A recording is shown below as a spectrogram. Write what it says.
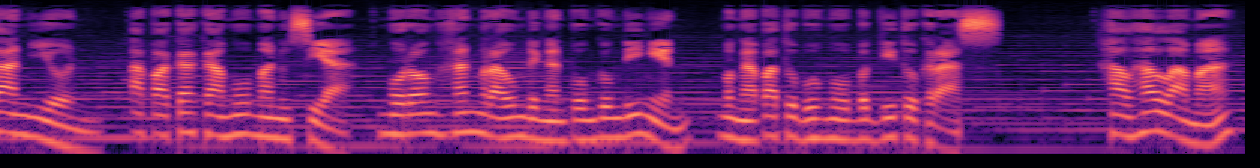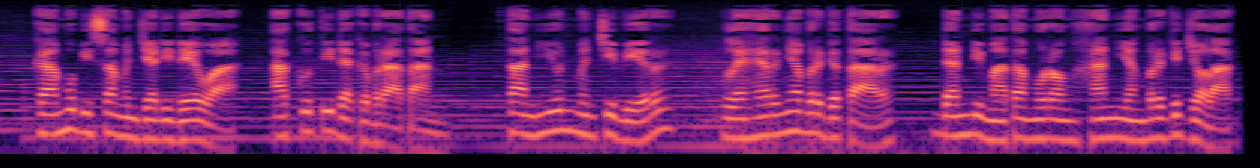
Tan Yun. Apakah kamu manusia? Murong Han meraung dengan punggung dingin, mengapa tubuhmu begitu keras? Hal-hal lama, kamu bisa menjadi dewa, aku tidak keberatan. Tan Yun mencibir, lehernya bergetar, dan di mata Murong Han yang bergejolak,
